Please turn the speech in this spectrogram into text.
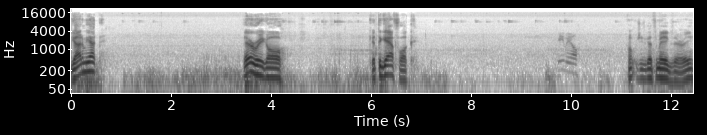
got him yet? There we go. Get the gaff hook. Female. Oh, she's got some eggs there, eh? Yep.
